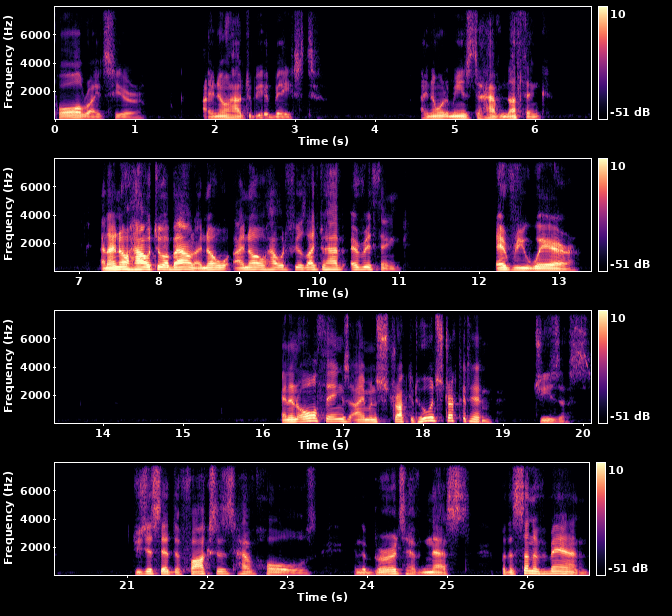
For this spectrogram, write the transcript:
Paul writes here I know how to be abased. I know what it means to have nothing and I know how to abound. I know I know how it feels like to have everything everywhere. And in all things I am instructed. Who instructed him? Jesus. Jesus said, The foxes have holes and the birds have nests, but the Son of Man,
